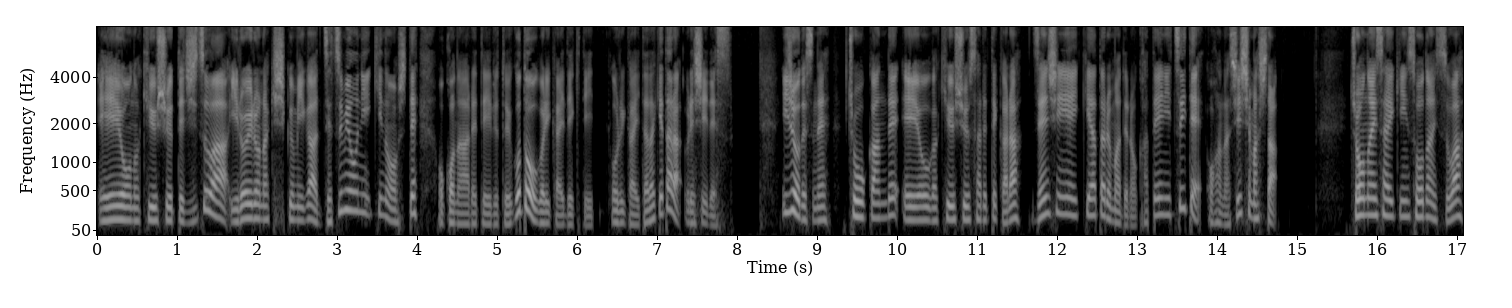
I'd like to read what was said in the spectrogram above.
栄養の吸収って実はいろいろな仕組みが絶妙に機能して行われているということをご理解できてご理解いただけたら嬉しいです。以上ですね。腸管で栄養が吸収されてから全身へ行き当たるまでの過程についてお話ししました。腸内細菌相談室は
